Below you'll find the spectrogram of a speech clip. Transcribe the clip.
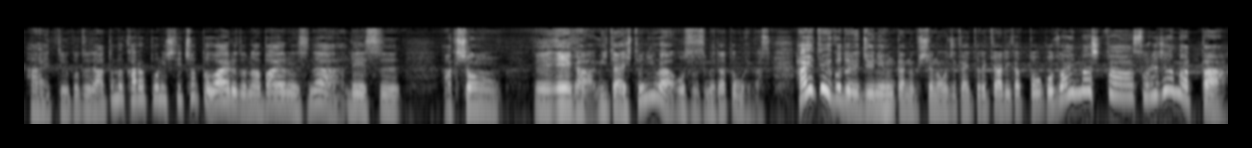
はい。ということで、頭空っぽにして、ちょっとワイルドな、バイオレンスなレース、アクション、えー、映画見たい人にはおすすめだと思います。はい。ということで、12分間の記者のお時間いただきありがとうございました。それじゃあまた。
